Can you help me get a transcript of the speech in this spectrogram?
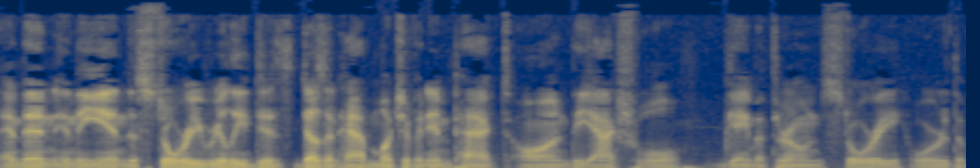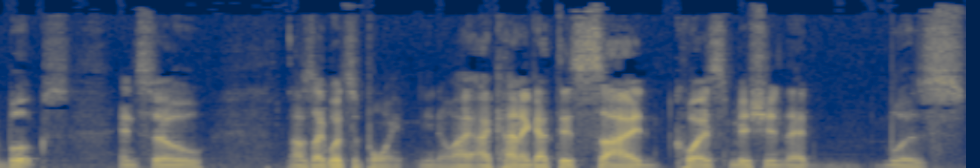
and then in the end, the story really does, doesn't have much of an impact on the actual Game of Thrones story or the books. And so I was like, what's the point? You know, I, I kind of got this side quest mission that was,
